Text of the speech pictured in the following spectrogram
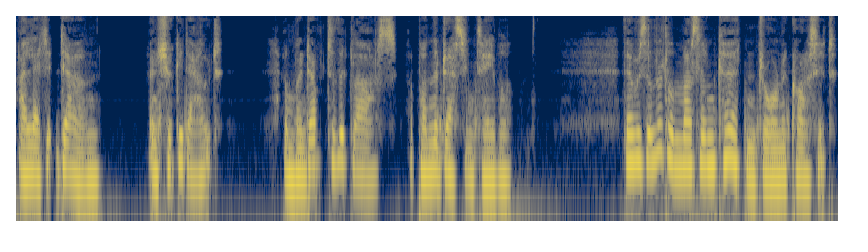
I let it down, and shook it out, and went up to the glass upon the dressing-table. There was a little muslin curtain drawn across it.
